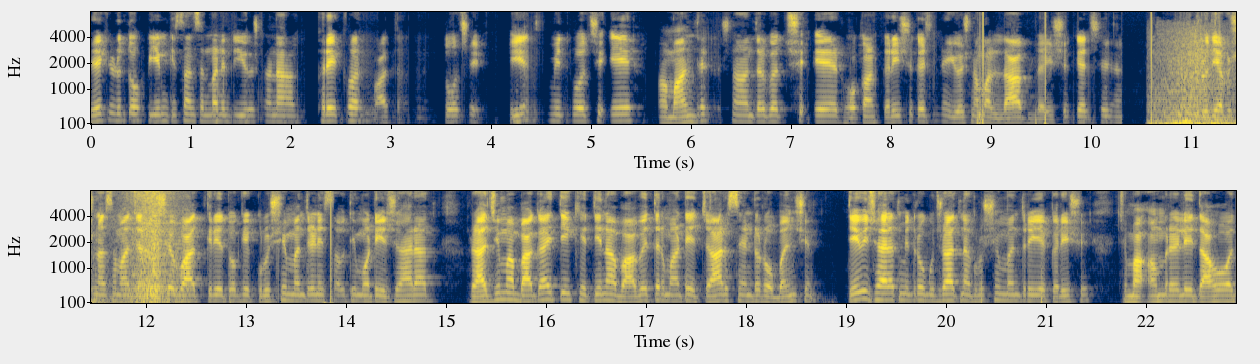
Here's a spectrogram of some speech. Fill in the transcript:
જે ખેડૂતો પીએમ કિસાન સન્માન નિધિ યોજનાના ખરેખર તો છે. એ મિત્રો છે, એ માનધન યોજના અંતર્ગત છે, એ રોકાણ કરી શકે છે અને યોજનામાં લાભ લઈ શકે છે. સમાચાર વિશે વાત કરીએ તો કે કૃષિ મંત્રીની સૌથી મોટી જાહેરાત, રાજ્યમાં બાગાયતી ખેતીના વાવેતર માટે ચાર સેન્ટરો બનશે. તેવી જાહેરાત મિત્રો ગુજરાતના કૃષિ કરી છે, જેમાં અમરેલી, દાહોદ,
